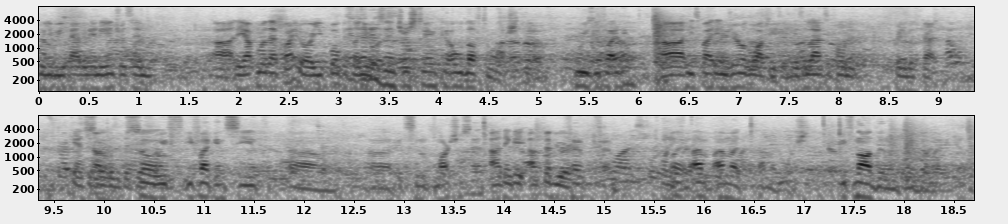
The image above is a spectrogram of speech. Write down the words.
Will you be having any interest in uh, the outcome of that fight, or are you focused on It yours? is interesting. I would love to watch it. Who is he fighting? Uh, he's fighting Gerald Washington. He's the last opponent, pretty much got canceled So, out because so if, if I can see it, um, uh, it's in March, you said? I think uh, February. Feb- February. Well, I'm, I'm at, I'm at watch. If not, then we'll do it again.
